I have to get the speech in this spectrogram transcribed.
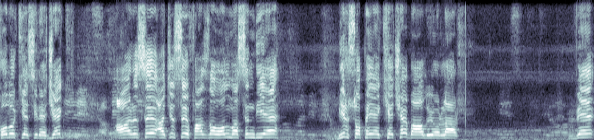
kolu kesilecek. Ağrısı, acısı fazla olmasın diye bir sopaya keçe bağlıyorlar. Ve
